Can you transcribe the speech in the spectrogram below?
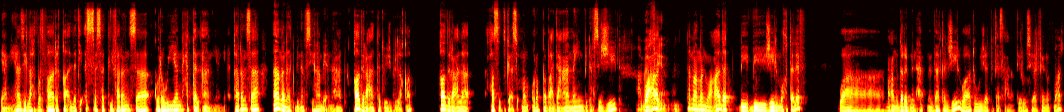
يعني هذه اللحظة الفارقة التي أسست لفرنسا كرويا حتى الآن. يعني فرنسا آمنت بنفسها بأنها قادرة على التتويج باللقب قادرة على حصد كأس أمم أوروبا بعد عامين بنفس الجيل وعاد 2000 تماما وعادت بجيل مختلف. ومع مدرب من من ذاك الجيل وتوجت بكأس العالم في روسيا 2012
